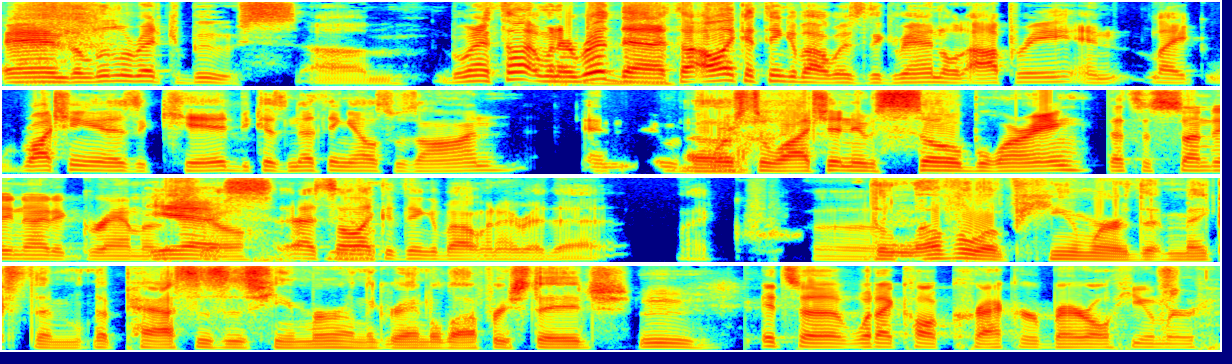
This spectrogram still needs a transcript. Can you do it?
And the Little Red Caboose. Um, but when I thought, when I read that, I thought all I could think about was the Grand Old Opry and like watching it as a kid because nothing else was on, and it was forced to watch it, and it was so boring. That's a Sunday night at grandma's yes, show. that's all I could think about when I read that. Like, Uh, The level of humor that makes them that passes as humor on the Grand Old Opry stage. mm. it's a what I call cracker barrel humor.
